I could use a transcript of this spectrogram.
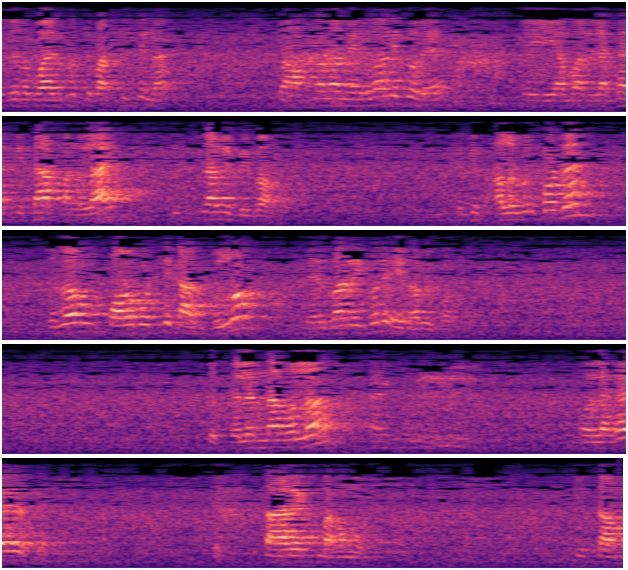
এই জন্য বয়ান করতে পারতেছি না। তো আপনারা মেহরবানি করে এই আমার লেখা কিতাব বাংলায় ইসলামী বিবাহ। এটি ভালো করে পড়বেন এবং পরবর্তী কাজগুলো মেহরবানি করে এইভাবে করবেন তো ছেলের নাম হলো ও লেখা গেছে? তারেক মাহমুদ। কিতাব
